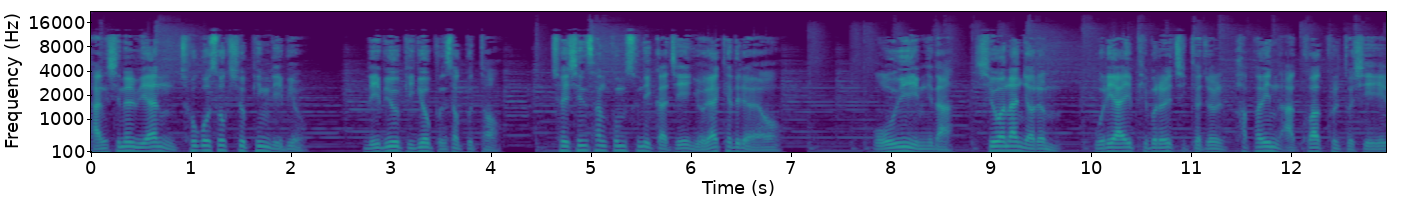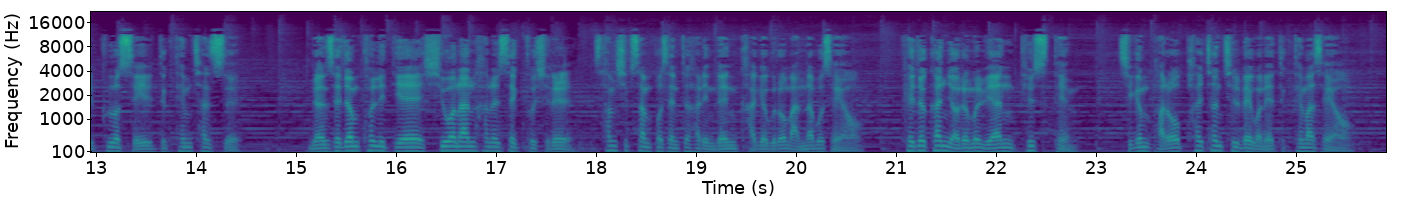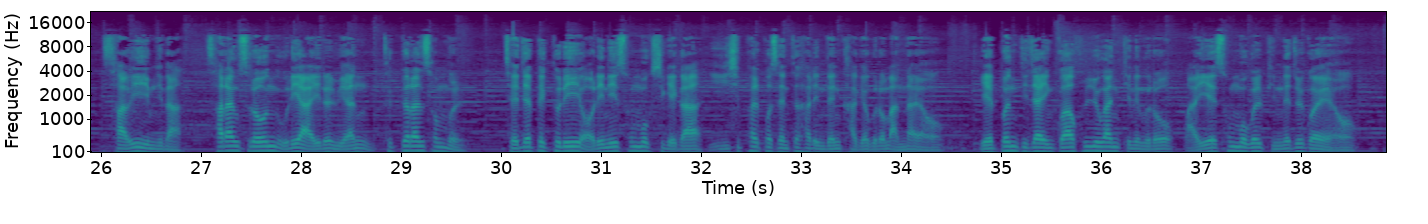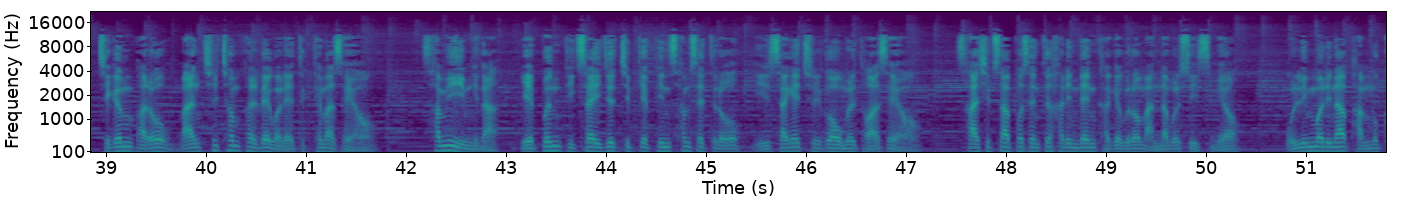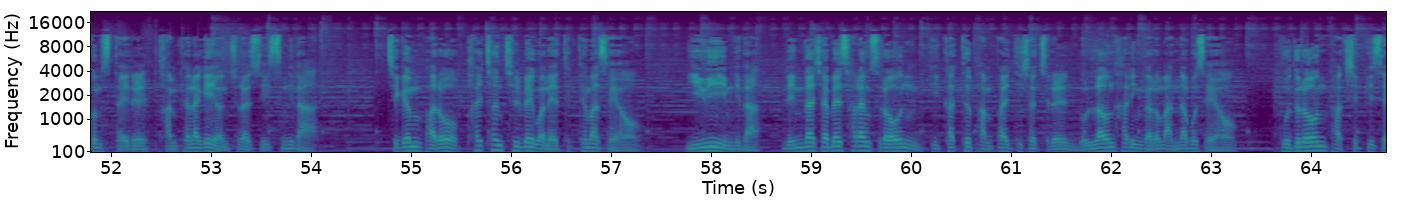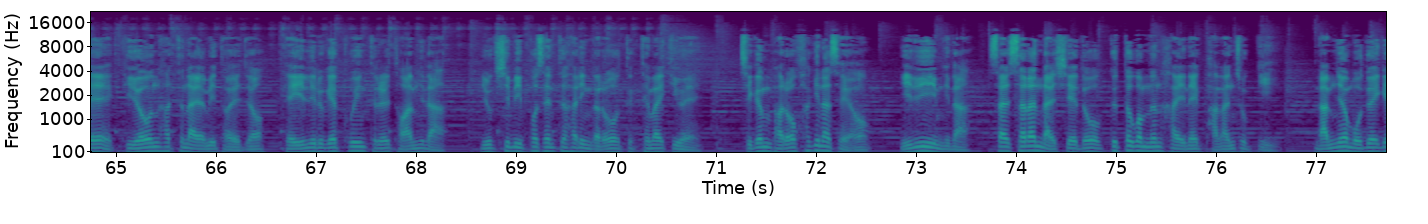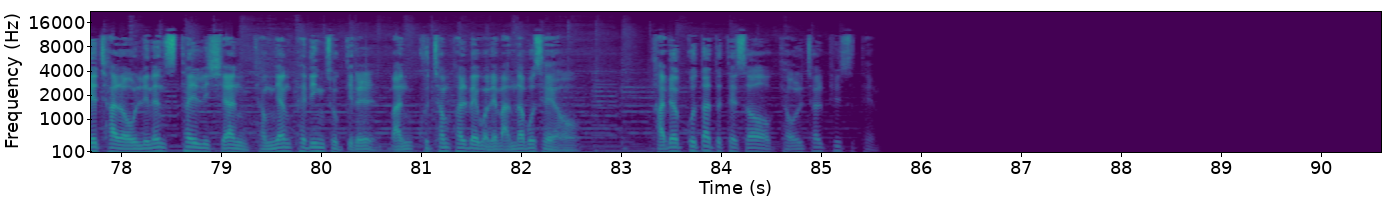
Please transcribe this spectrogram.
당신을 위한 초고속 쇼핑 리뷰. 리뷰 비교 분석부터 최신 상품 순위까지 요약해드려요. 5위입니다. 시원한 여름. 우리 아이 피부를 지켜줄 파파윈 아쿠아 쿨토시 1 플러스 1 득템 찬스. 면세점 퀄리티의 시원한 하늘색 도시를 33% 할인된 가격으로 만나보세요. 쾌적한 여름을 위한 필수템. 지금 바로 8,700원에 득템하세요. 4위입니다. 사랑스러운 우리 아이를 위한 특별한 선물. 제제 팩토리 어린이 손목시계가 28% 할인된 가격으로 만나요. 예쁜 디자인과 훌륭한 기능으로 아이의 손목을 빛내줄 거예요. 지금 바로 17,800원에 득템하세요. 3위입니다. 예쁜 빅사이즈 집게핀 3세트로 일상의 즐거움을 더하세요. 44% 할인된 가격으로 만나볼 수 있으며 올림머리나 반묶음 스타일을 간편하게 연출할 수 있습니다. 지금 바로 8,700원에 득템하세요. 2위입니다. 린다샵의 사랑스러운 비카트 반팔 티셔츠를 놀라운 할인가로 만나보세요. 부드러운 박시핏에 귀여운 하트 나염이 더해져 데일리룩의 포인트를 더합니다. 62% 할인가로 득템할 기회. 지금 바로 확인하세요. 1위입니다. 쌀쌀한 날씨에도 끄떡없는 하이넥 방한 조끼. 남녀 모두에게 잘 어울리는 스타일리시한 경량 패딩 조끼를 19,800원에 만나보세요. 가볍고 따뜻해서 겨울철 필수템.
